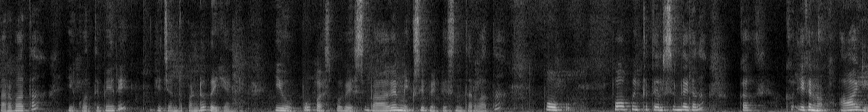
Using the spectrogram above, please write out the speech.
తర్వాత ఈ కొత్తిమీర ఈ చింతపండు వేయండి. ఈ ఉప్పు పసుపు వేసి బాగా మిక్సీ పెట్టేసిన తర్వాత పోపు పోపు ఇంకా తెలిసిందే కదా? ఇక ఆయిల్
